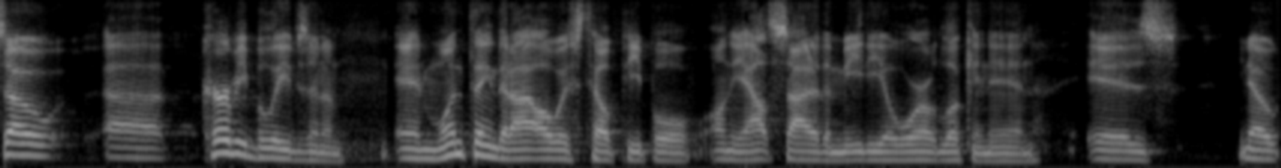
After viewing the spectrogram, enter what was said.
So uh, Kirby believes in him. And one thing that I always tell people on the outside of the media world looking in is, you know,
